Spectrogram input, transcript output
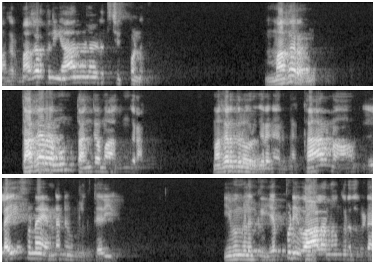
மகர். மகரத்தை நீங்க யார் வேணா எடுத்து செக் பண்ணுங்க. மகரம் தகரமும் தங்கமாகுங்கிறான் மகரத்துல ஒரு கிரகம் இருந்தா காரணம் லைஃப்னா என்னன்னு உங்களுக்கு தெரியும். இவங்களுக்கு எப்படி வாழணுங்கிறத விட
